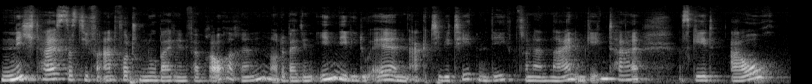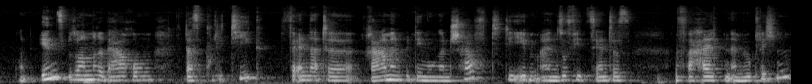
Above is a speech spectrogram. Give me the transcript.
nicht heißt, dass die Verantwortung nur bei den Verbraucherinnen oder bei den individuellen Aktivitäten liegt, sondern nein, im Gegenteil, es geht auch und insbesondere darum, dass Politik veränderte Rahmenbedingungen schafft, die eben ein suffizientes Verhalten ermöglichen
